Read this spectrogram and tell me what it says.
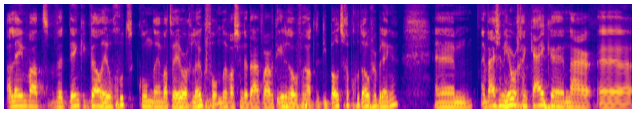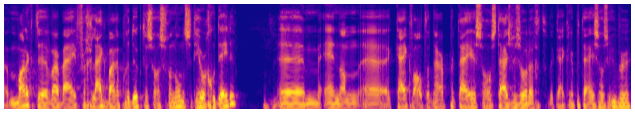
Alleen wat we denk ik wel heel goed konden en wat we heel erg leuk vonden, was inderdaad waar we het eerder over hadden, die boodschap goed overbrengen. En wij zijn heel erg gaan kijken naar markten waarbij vergelijkbare producten zoals van ons het heel goed deden. Ehm, en dan eh, kijken we altijd naar partijen zoals Thuisbezorgd. We kijken naar partijen zoals Uber.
